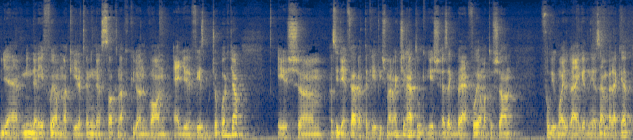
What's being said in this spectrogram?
ugye minden évfolyamnak, illetve minden szaknak külön van egy Facebook csoportja, és az idén felvettekét is már megcsináltuk, és ezekbe folyamatosan fogjuk majd beengedni az embereket,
